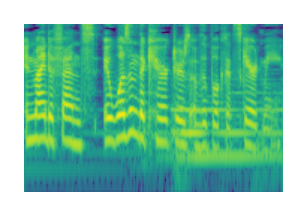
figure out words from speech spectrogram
In my defense, it wasn't the characters of the book that scared me.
